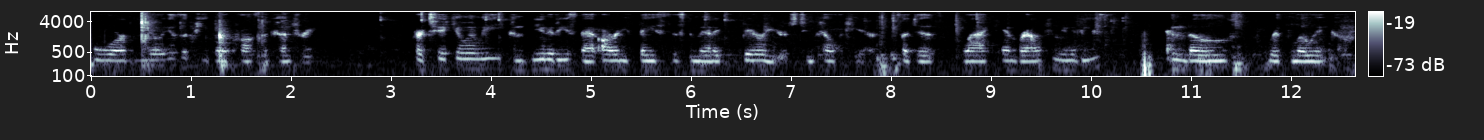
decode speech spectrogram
For millions of people across the country, particularly communities that already face systematic barriers to health care, such as Black and Brown communities and those with low income.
